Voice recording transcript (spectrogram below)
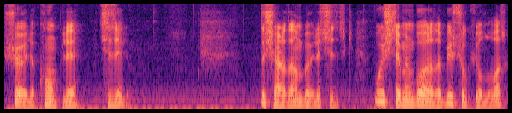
şöyle komple çizelim. Dışarıdan böyle çizdik. Bu işlemin bu arada birçok yolu var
